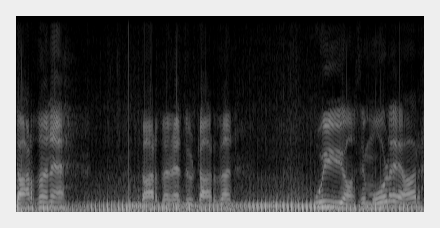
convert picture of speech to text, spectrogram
टार्जन है। टार्जन है तू टार्जन उई, यहाँ से मोड़ है यार।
